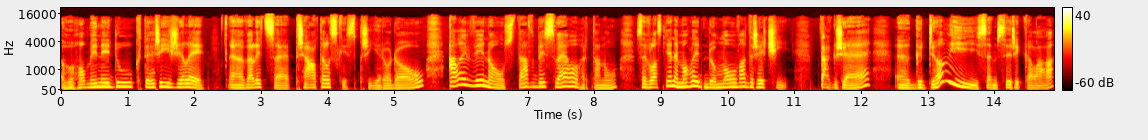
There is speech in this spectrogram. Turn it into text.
hominidů, kteří žili velice přátelsky s přírodou, ale vinou stavby svého hrtanu se vlastně nemohli domlouvat řečí. Takže eh, kdo ví, jsem si říkala,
